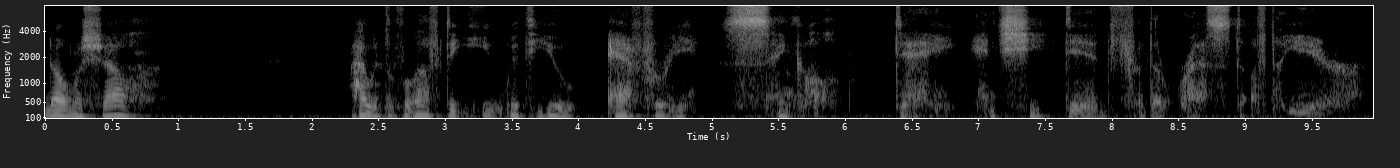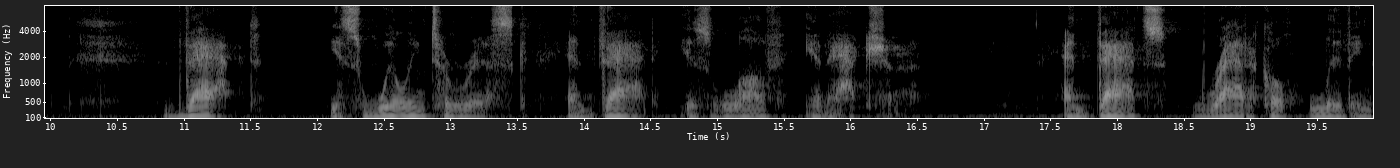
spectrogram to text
No, Michelle. I would love to eat with you every single day. And she did for the rest of the year. That is willing to risk and that is love in action. And that's radical living,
